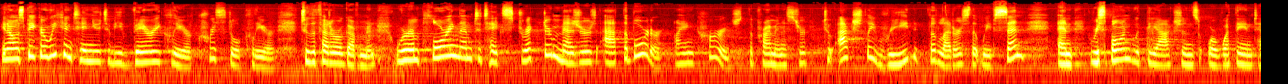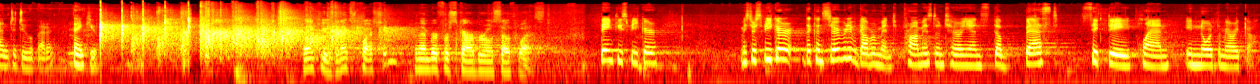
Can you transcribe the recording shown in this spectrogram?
You know, Speaker, we continue to be very clear, crystal clear, to the federal government. We're imploring them to take stricter measures at the border I encourage the Prime Minister to actually read the letters that we've sent and respond with the actions or what they intend to do about it. Thank you. Thank you. The next question, the member for Scarborough Southwest. Thank you, Speaker. Mr. Speaker, the Conservative government promised Ontarians the best sick day plan in North America.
